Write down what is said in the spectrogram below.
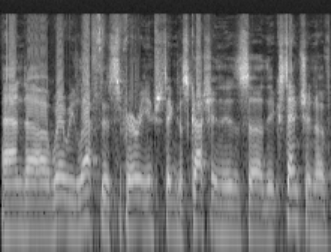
And uh, where we left this very interesting discussion is uh, the extension of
